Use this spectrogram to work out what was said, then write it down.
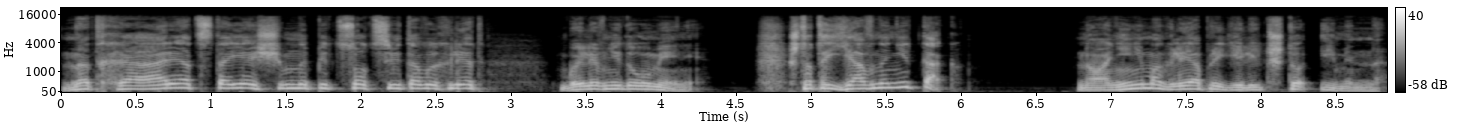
На Тхааре, отстоящем на 500 световых лет, были в недоумении. Что-то явно не так. Но они не могли определить, что именно.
